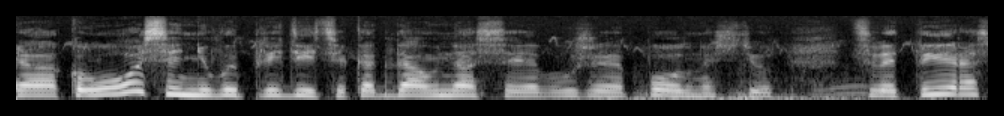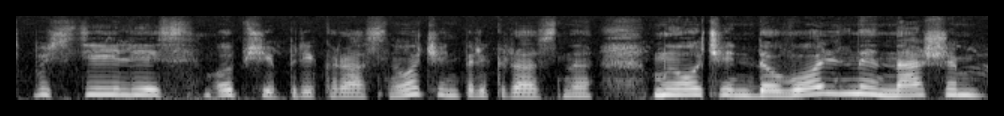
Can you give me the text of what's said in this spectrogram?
А к осенью вы придите, когда у нас э, уже полностью цветы распустились. Вообще прекрасно, очень прекрасно. Мы очень довольны нашим,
